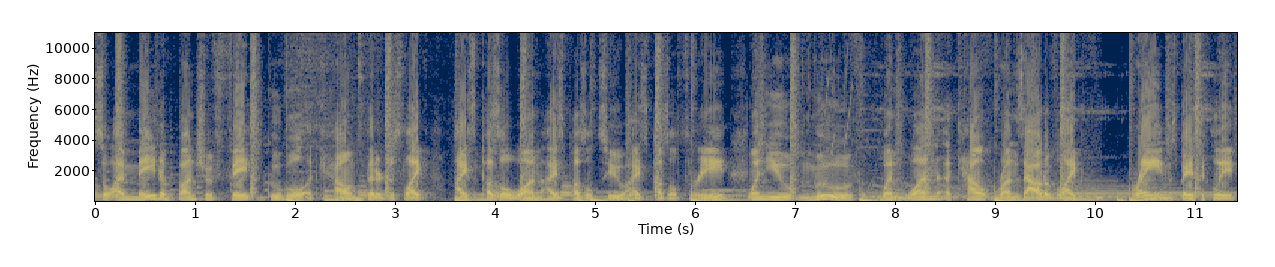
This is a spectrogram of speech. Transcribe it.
So I made a bunch of fake Google accounts that are just like, Ice Puzzle 1, Ice Puzzle 2, Ice Puzzle 3. When you move, when one account runs out of like frames, basically,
